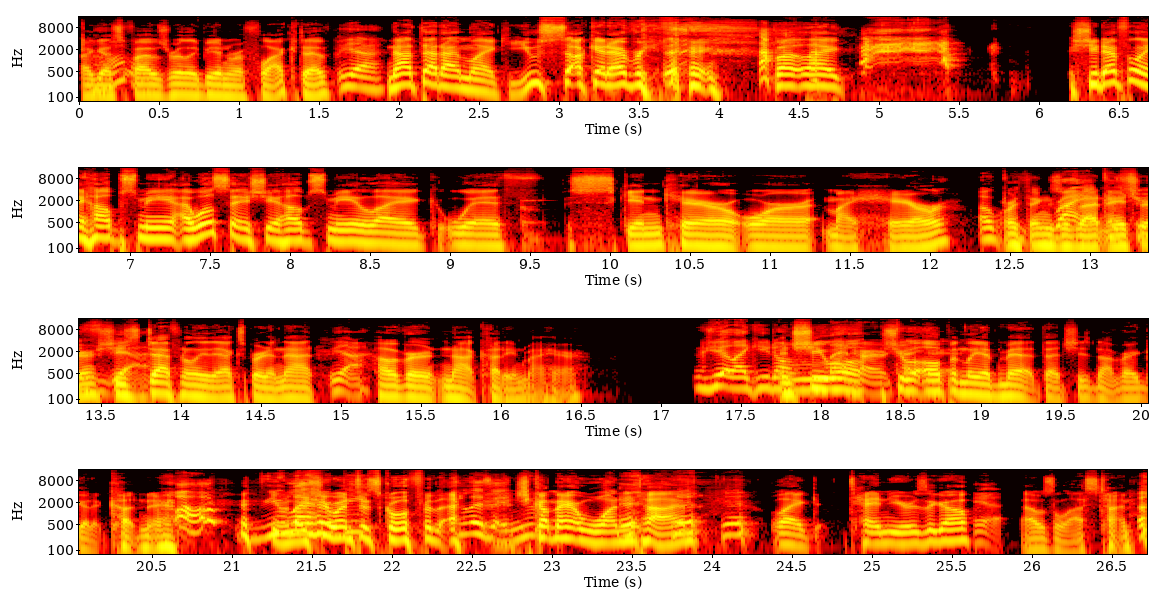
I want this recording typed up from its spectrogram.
I guess if I was really being reflective. Oh. Yeah. Not that I'm like you suck at everything, but like she definitely helps me. I will say she helps me like with skincare or my hair Okay, or things right, of that nature. she's- She's, yeah. definitely the expert in that. Yeah. However, not cutting my hair. Yeah, like you don't And she will she will your- openly admit that she's not very good at cutting hair. Oh, you let she went be- to school for that. Listen, she you- cut my hair one time, like 10 years ago. Yeah. That was the last time.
